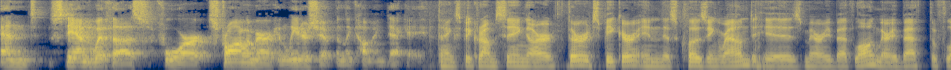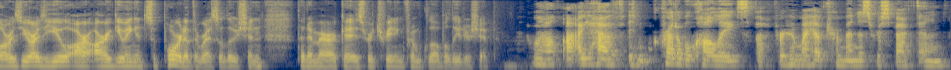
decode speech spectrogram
and stand with us for strong American leadership in the coming decade. Thanks, Vikram Singh. Our third speaker in this closing round is Mary Beth Long. Mary Beth, the floor is yours. You are arguing in support of the resolution that America is retreating from global leadership. Well, I have incredible colleagues uh, for whom I have tremendous respect, and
